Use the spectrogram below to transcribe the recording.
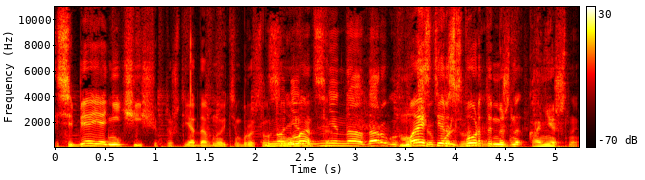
себя я не чищу, потому что я давно этим бросил Но не, заниматься. не на дорогу Мастер спорта между... Конечно,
